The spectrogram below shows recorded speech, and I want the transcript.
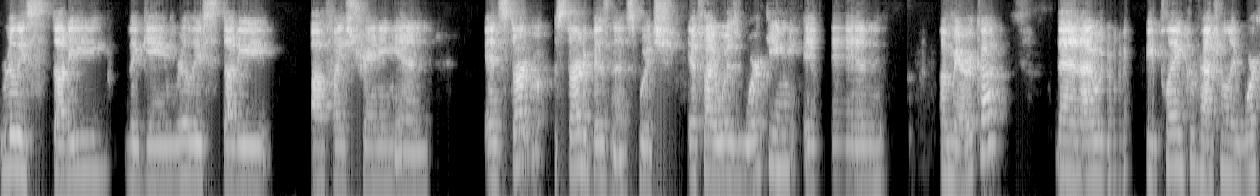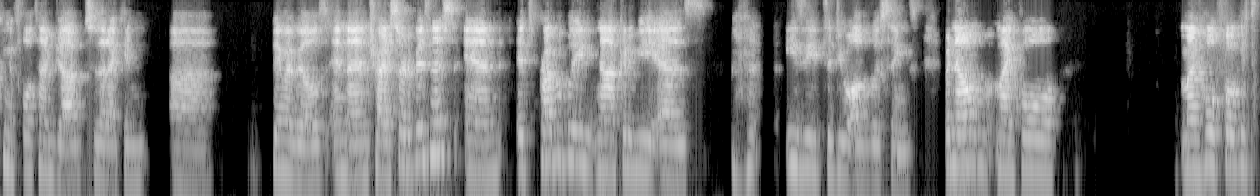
really study the game, really study off ice training, and and start start a business. Which, if I was working in, America, then I would be playing professionally, working a full time job, so that I can uh, pay my bills, and then try to start a business. And it's probably not going to be as easy to do all of those things. But now my whole my whole focus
